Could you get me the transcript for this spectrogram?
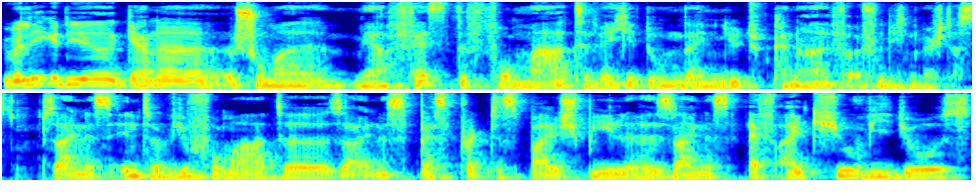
Überlege dir gerne schon mal mehr feste Formate, welche du in deinen YouTube-Kanal veröffentlichen möchtest. Seines Interview-Formate, seines Best-Practice-Beispiele, seines FIQ-Videos,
